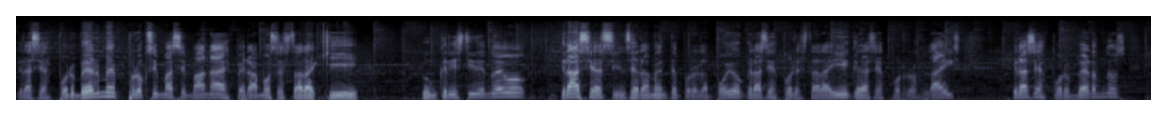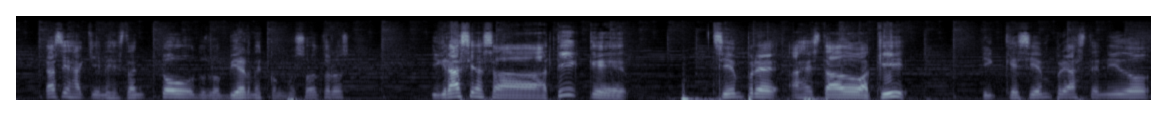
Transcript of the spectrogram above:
gracias por verme. Próxima semana esperamos estar aquí con Cristi de nuevo. Gracias sinceramente por el apoyo, gracias por estar ahí, gracias por los likes, gracias por vernos, gracias a quienes están todos los viernes con nosotros. Y gracias a, ti que siempre has estado aquí y que siempre has tenido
